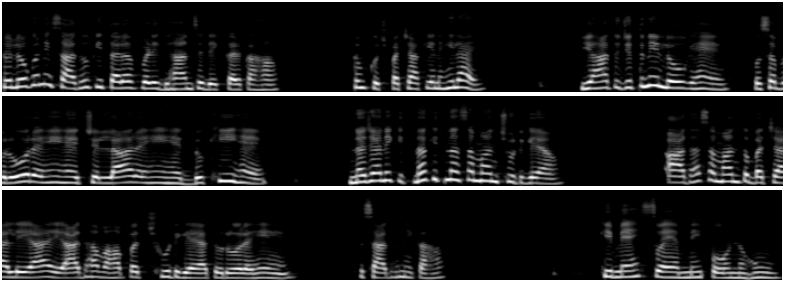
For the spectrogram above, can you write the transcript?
तो लोगों ने साधु की तरफ़ बड़े ध्यान से देखकर कहा, तुम कुछ पचा के नहीं लाए? यहाँ तो जितने लोग हैं, वो सब रो रहे हैं, चिल्ला रहे हैं, दुखी हैं। न जाने कितना कितना सामान छूट गया। आधा सामान तो बचा ले आए, आधा वहाँ पर छूट गया तो रो रहे हैं। तो साधु ने कहा, कि मैं स्वयं में पूर्ण हूँ।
